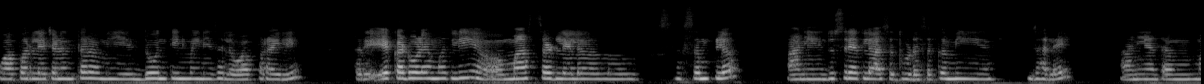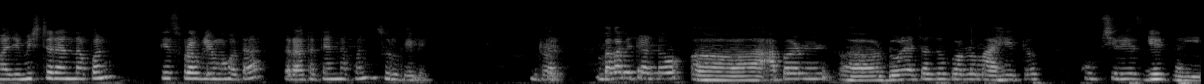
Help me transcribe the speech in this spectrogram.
वापरल्याच्या नंतर मी दोन तीन महिने झालं वापरायले. तर एका डोळ्यामधली मास चढलेलं स- संपलं. आणि दुसऱ्यातलं असं थोडंसं कमी झालं आहे आणि आता माझ्या मिस्टरांना पण तेच प्रॉब्लेम होता तर आता त्यांना पण सुरू केले बघा मित्रांनो आपण डोळ्याचा जो प्रॉब्लेम आहे तो खूप सिरियस घेत नाही.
